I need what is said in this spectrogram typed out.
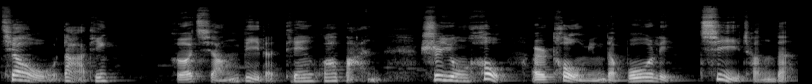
跳舞大厅和墙壁的天花板是用厚而透明的玻璃砌成的，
